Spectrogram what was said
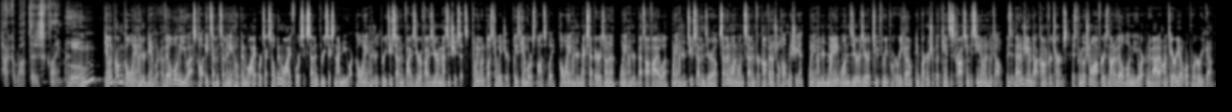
talk about the disclaimer. Whom? Gambling problem? Call 1-800-GAMBLER. Available in the U.S. Call 877-8-HOPE-NY or text HOPE-NY 467-369 New York. Call 1-800-327-5050 Massachusetts. 21 plus to wager. Please gamble responsibly. Call 1-800-NEXT-STEP Arizona. 1-800-BETS-OFF Iowa. 1-800-270-7117 for confidential help Michigan. 1-800-981-0023 Puerto Rico in partnership with Kansas Crossing Casino and Hotel. Visit BetMGM.com for terms. This promotional offer is not available in New York, Nevada, Ontario, or Puerto Rico.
